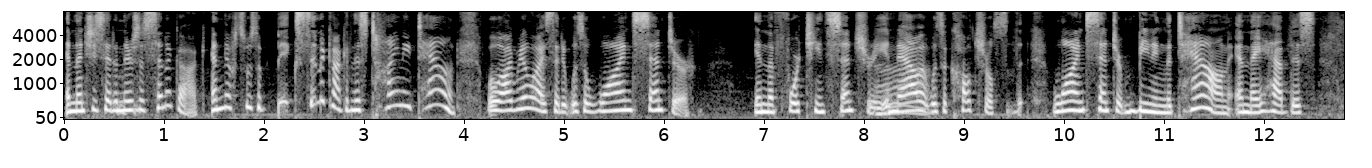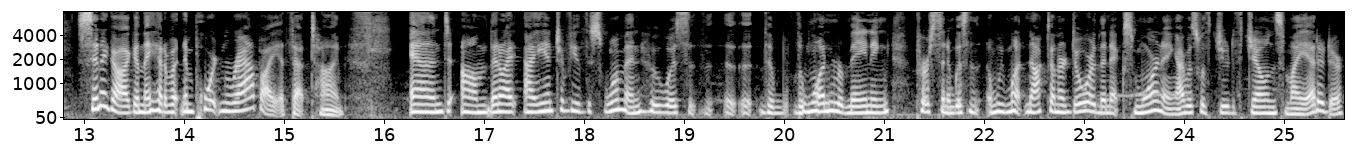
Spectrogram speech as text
and then she said, and there's a mm-hmm. synagogue, and this was a big synagogue in this tiny town. Well, I realized that it was a wine center in the 14th century, and now it ah. was a cultural wine center, meaning the town, and they had this synagogue, and they had an important rabbi at that time. And um, then I, I interviewed this woman who was the, the the one remaining person. It was we went knocked on her door the next morning. I was with Judith Jones, my editor,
